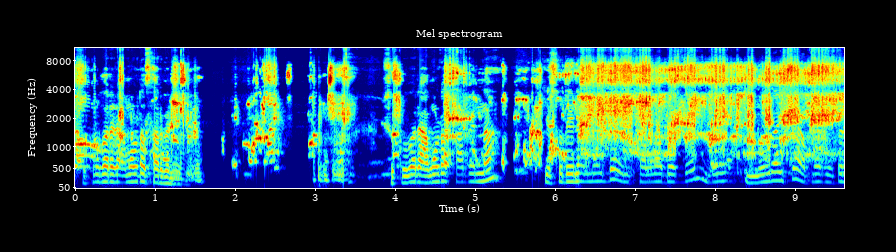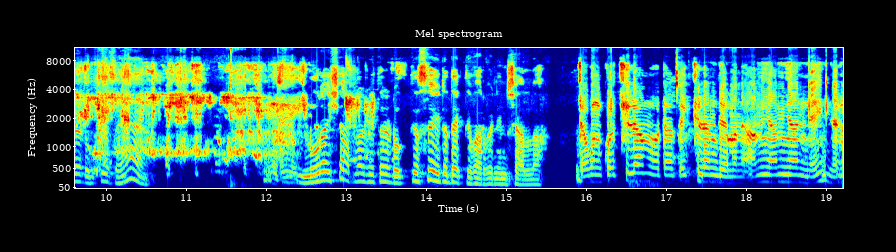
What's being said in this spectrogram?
শুক্রবারের আমলটা ছাড়বেন না? জি শুক্রবারের আমলটা ছাড়বেন না। কিছুদিনের মধ্যে ইনশাল্লাহ দেখবেন যে নূর আইসা আপনার ভিতরে ঢুকতেছে হ্যাঁ? নূর আইসা আপনার ভিতরে ঢুকতেছে এটা দেখতে পারবেন ইনশাল্লাহ যখন করছিলাম ওটা দেখছিলাম যে মানে আমি আমি আর নেই যেন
